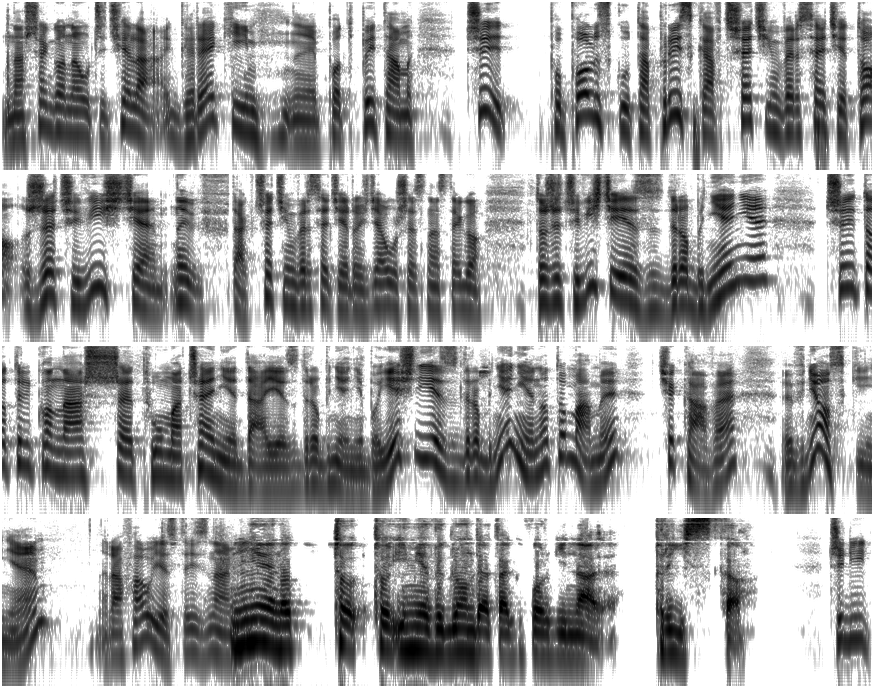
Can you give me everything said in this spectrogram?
naszego nauczyciela greki, e, podpytam, czy po polsku ta pryska w trzecim wersecie to rzeczywiście, y, tak, w trzecim wersecie rozdziału 16, to rzeczywiście jest zdrobnienie, czy to tylko nasze tłumaczenie daje zdrobnienie? Bo jeśli jest zdrobnienie, no to mamy ciekawe wnioski, nie? Rafał, jesteś z nami? Nie, no to, to imię wygląda tak w oryginale. Priska. Czyli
